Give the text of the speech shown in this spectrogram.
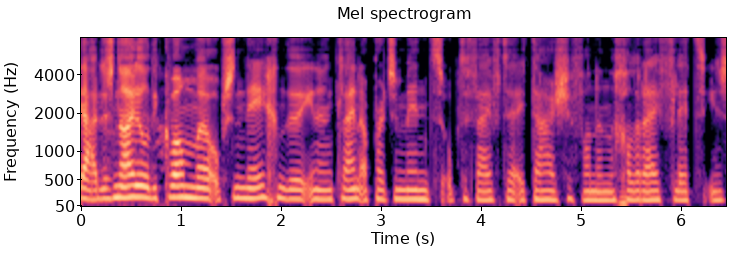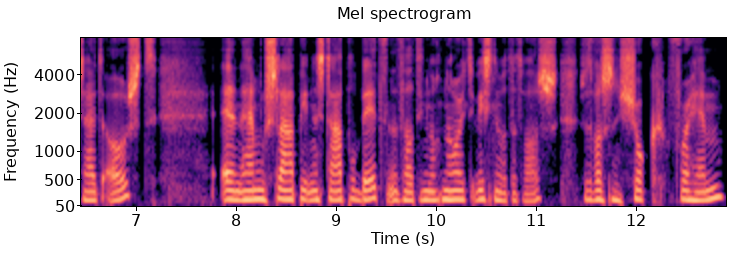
Ja, dus Nigel die kwam uh, op zijn negende in een klein appartement op de vijfde etage van een galerijflat in Zuidoost. En hij moest slapen in een stapelbed. En dat had hij nog nooit, wist niet wat het was. Dus dat was een shock voor hem.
